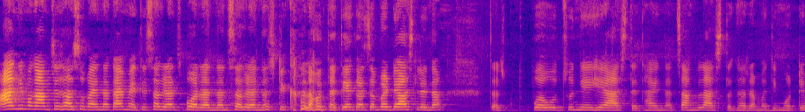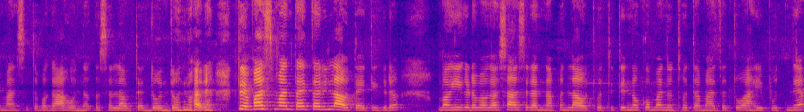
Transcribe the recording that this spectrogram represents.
आणि मग आमच्या सासूबाईंना काय माहिती सगळ्याच पोरांना आणि सगळ्यांनाच टिका लावतात. एकाचा बड्डे असले ना तर प जुने हे असतात आहे ना चांगलं असतं घरामध्ये मोठे माणसं. तर बघा आहो ना कसं लावतात दोन दोन बारा ते बस म्हणताय तरी लावताय तिकडं. मग इकडं बघा सासऱ्यांना पण लावत होते. ते नको म्हणत होता माझा तो आहे पुतण्या.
